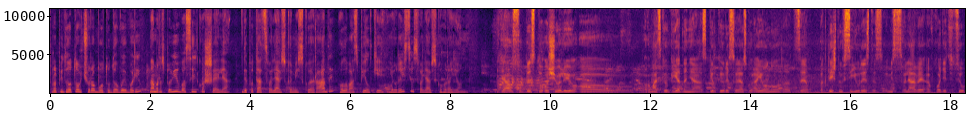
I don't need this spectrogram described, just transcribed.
Про підготовчу роботу до виборів нам розповів Василь Кошеля, депутат Свалявської міської ради, голова спілки юристів Свалявського району. Я особисто очолюю е, громадське об'єднання спілки юристів Свалявського району. Е, Це практично всі юристи з міста Сваляви е, входять в цю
